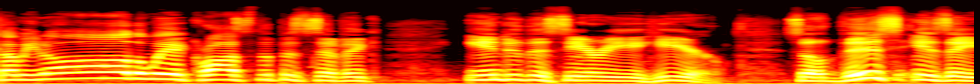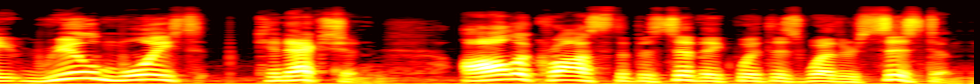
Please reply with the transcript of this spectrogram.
coming all the way across the Pacific into this area here. So this is a real moist connection all across the Pacific with this weather system.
